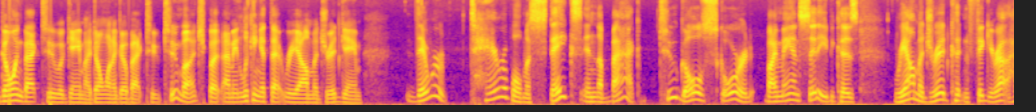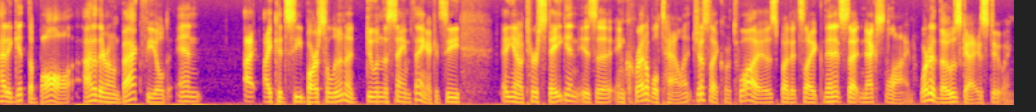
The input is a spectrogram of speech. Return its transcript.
going back to a game I don't want to go back to too much, but I mean, looking at that Real Madrid game, there were terrible mistakes in the back two goals scored by Man City because Real Madrid couldn't figure out how to get the ball out of their own backfield. And I, I could see Barcelona doing the same thing. I could see, you know, Ter Stegen is an incredible talent, just like Courtois is, but it's like, then it's that next line. What are those guys doing,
